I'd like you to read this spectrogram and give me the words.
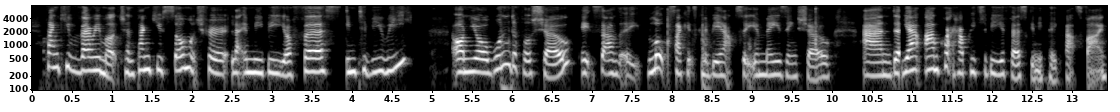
thank you very much. And thank you so much for letting me be your first interviewee on your wonderful show. It sounds, it looks like it's going to be an absolutely amazing show. And uh, yeah, I'm quite happy to be your first guinea pig. That's fine.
